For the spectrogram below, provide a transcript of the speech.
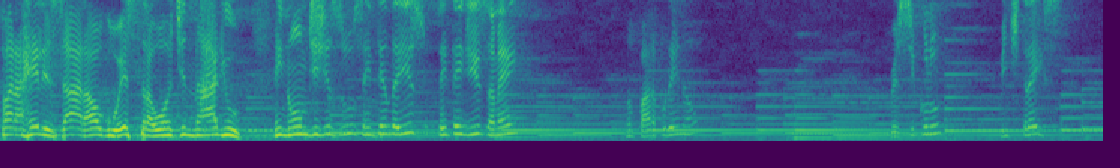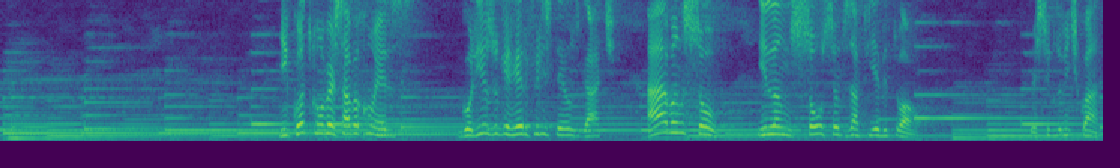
para realizar algo extraordinário. Em nome de Jesus. Você entenda isso? Você entende isso? Amém? Não para por aí não. Versículo 23. Enquanto conversava com eles, Golias, o guerreiro filisteu, Gate, avançou e lançou o seu desafio habitual. Versículo 24:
